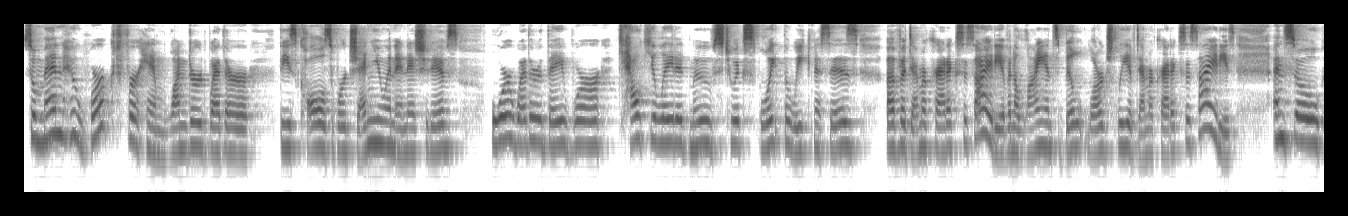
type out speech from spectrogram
So men who worked for him wondered whether these calls were genuine initiatives or whether they were calculated moves to exploit the weaknesses of a democratic society, of an alliance built largely of democratic societies. And so,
